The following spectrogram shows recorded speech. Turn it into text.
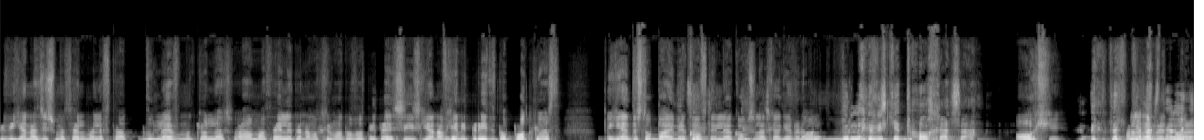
επειδή για να ζήσουμε θέλουμε λεφτά, δουλεύουμε κιόλας. Άμα θέλετε να μας χρηματοδοτείτε εσείς για να βγαίνει Τρίτη το podcast, πηγαίνετε στο buymeacoffee.com slash hack and roll. Δουλεύεις και το χάσα. Όχι. Δεν Τι λέμε θέλω- τώρα.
